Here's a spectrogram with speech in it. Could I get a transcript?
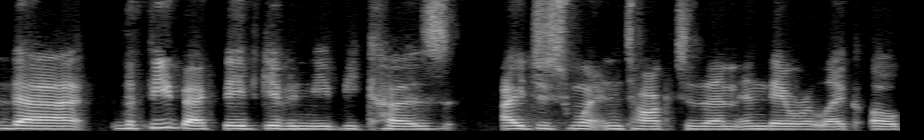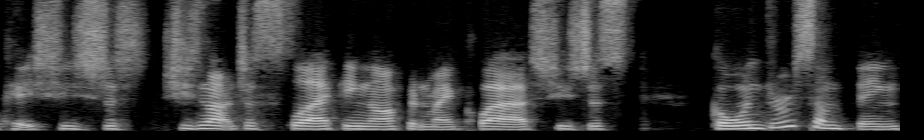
that the feedback they've given me because I just went and talked to them and they were like, okay, she's just, she's not just slacking off in my class. She's just going through something.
